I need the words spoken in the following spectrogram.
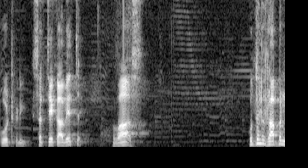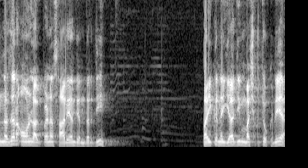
ਕੋਠੜੀ, ਸੱਚੇ ਕਾ ਵਿੱਚ ਵਾਸ। ਉਦੋਂ ਰੱਬ ਨਜ਼ਰ ਆਉਣ ਲੱਗ ਪੈਣਾ ਸਾਰਿਆਂ ਦੇ ਅੰਦਰ ਜੀ। ਭਾਈ ਕਨਈਆ ਜੀ ਮਸ਼ਕ ਝੁਕਦੇ ਆ,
